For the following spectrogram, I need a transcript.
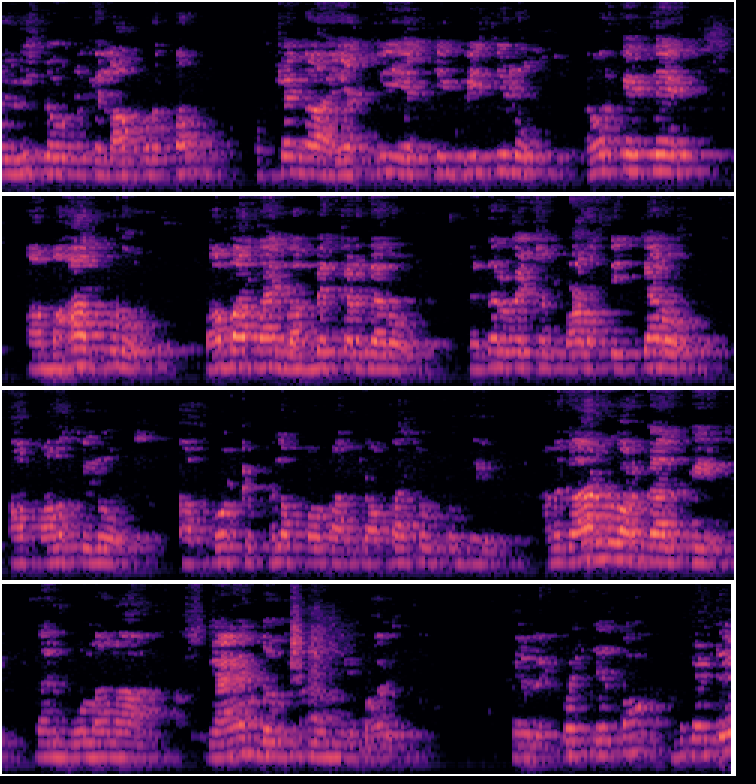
నిరుద్యోగులకి లాభపడతారు. ముఖ్యంగా ఎస్టీ ఎస్టీ బీసీలు ఎవరికైతే ఆ మహాత్ముడు బాబాసాహెబ్ అంబేద్కర్ గారు రిజర్వేషన్ పాలసీ ఇచ్చారో ఆ పాలసీలో ఆ పోస్ట్ ఫిలప్ అవడానికి అవకాశం ఉంటుంది. అణగారిన వర్గాలకి దాని మూలాన న్యాయం దొరుకుతుందని భావిస్తున్నాం మేము రిక్వెస్ట్ చేస్తాం ఎందుకంటే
